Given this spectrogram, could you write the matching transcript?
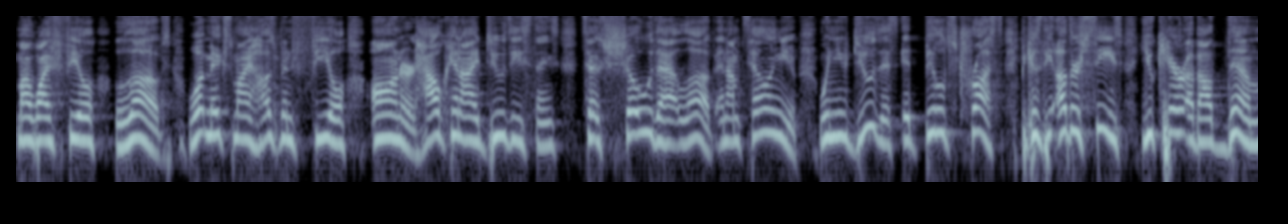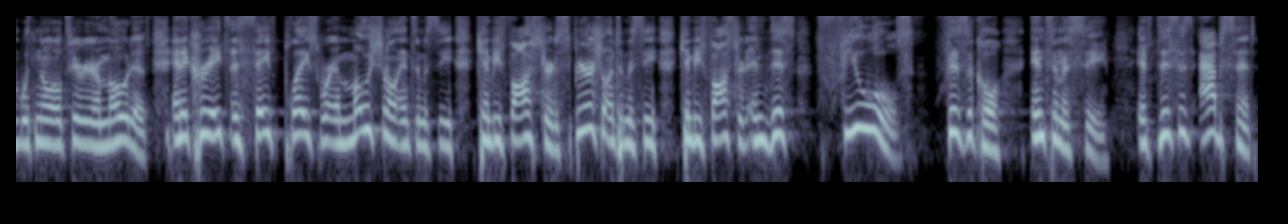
my wife feel loved? What makes my husband feel honored? How can I do these things to show that love? And I'm telling you, when you do this, it builds trust because the other sees you care about them with no ulterior motive. And it creates a safe place where emotional intimacy can be fostered, spiritual intimacy can be fostered. And this fuels physical intimacy. If this is absent,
